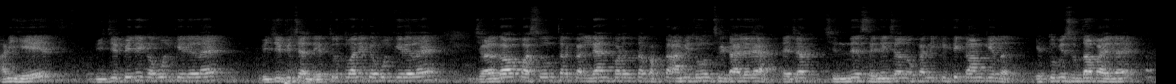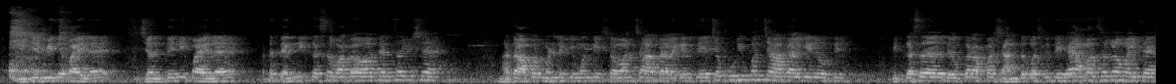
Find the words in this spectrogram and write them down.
आणि हे बीजेपीने कबूल केलेलं आहे. बीजेपीच्या नेतृत्वाने कबूल केलेलं आहे. जळगावपासून तर कल्याणपर्यंत फक्त आम्ही दोन सीट आलेल्या त्याच्यात शिंदे सेनेच्या लोकांनी किती काम केलं हे तुम्ही सुद्धा पाहिलंय. बीजेपीने पाहिलंय जनतेने पाहिलंय. आता त्यांनी कसं वागावं हा त्यांचा विषय आहे. आता आपण म्हणले की मंगेश चव्हाण चहा प्यायला गेले होते याच्या पूर्वी पण चहा प्यायला गेले होते. ते कसं देवकर आपण शांत बसले ते हे आम्हाला सगळं माहीत आहे.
